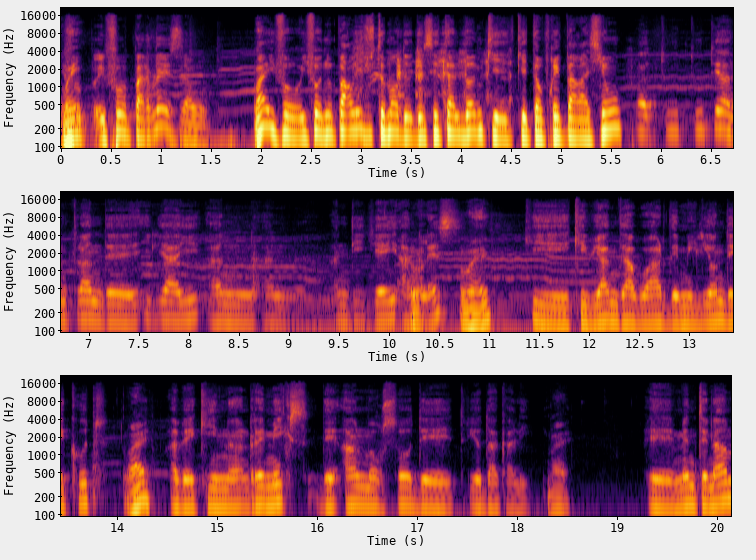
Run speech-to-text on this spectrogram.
Il, Oui. faut, il faut parler, Saoul. Ouais, il faut, il faut nous parler justement de, de cet album qui est, qui est en préparation. Tout, tout est en train de. Il y a eu un, un, un DJ anglais Ouais. qui, qui vient d'avoir des millions d'écoutes Ouais. avec un remix d'un morceau de Trio d'Akali. Ouais. Et maintenant,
